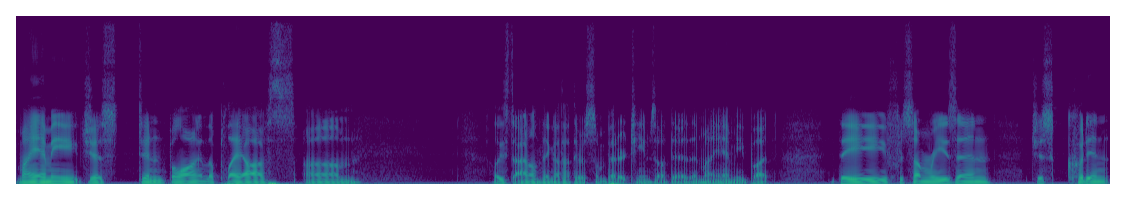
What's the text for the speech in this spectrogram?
Miami just didn't belong in the playoffs. Um, at least I don't think. I thought there was some better teams out there than Miami, but they, for some reason, just couldn't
